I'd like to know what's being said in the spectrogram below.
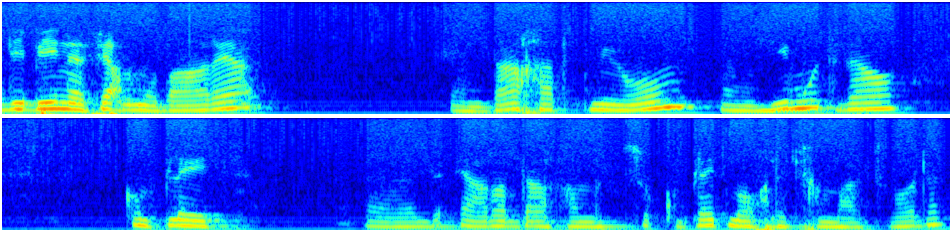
تهذبين فعل مضارع en daar gaat het nu om en die moet wel compleet uh, de Arab daarvan moet zo compleet mogelijk gemaakt worden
